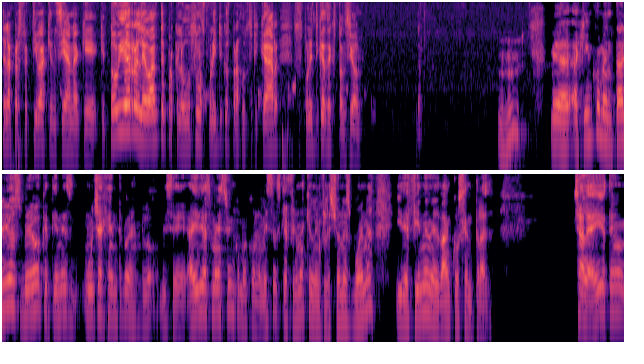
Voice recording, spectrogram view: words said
de la perspectiva keynesiana, que, que todavía es relevante porque lo usan los políticos para justificar sus políticas de expansión. Mira, aquí en comentarios veo que tienes mucha gente, por ejemplo, dice, hay ideas mainstream como economistas que afirman que la inflación es buena y defienden el Banco Central. Chale, ahí yo tengo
